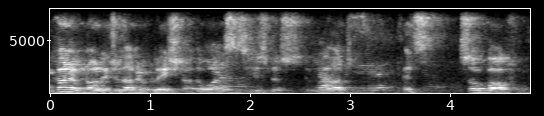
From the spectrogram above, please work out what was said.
you can't have knowledge without revelation, otherwise it's useless. Without it's so powerful.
